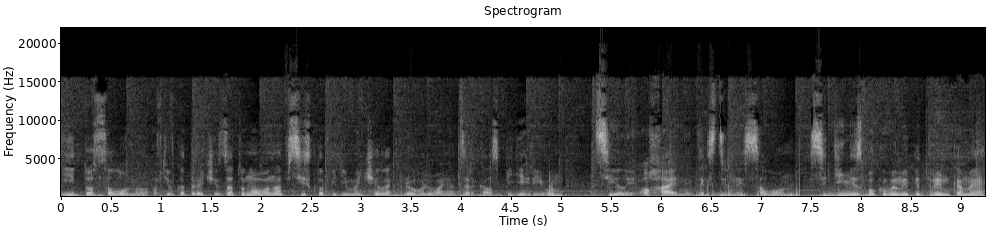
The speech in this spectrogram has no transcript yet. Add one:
і до салону. Автівка, до речі, затонована, всі склопідіймачі електрорегулювання дзеркал з підігрівом. Цілий охайний текстильний салон, сидіння з боковими підтримками,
